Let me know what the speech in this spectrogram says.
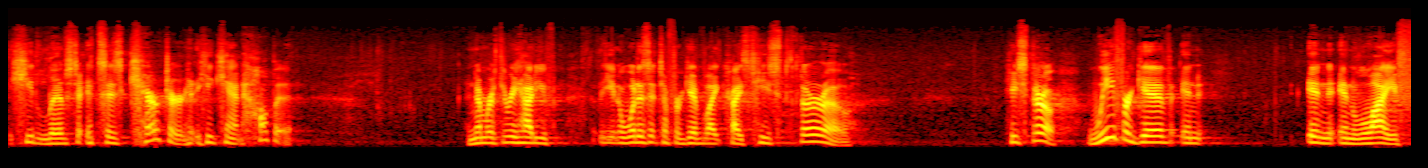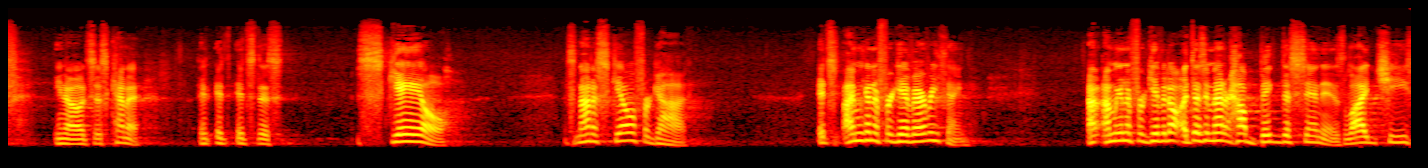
he lives, to, it's his character. He can't help it. And number three, how do you, you know, what is it to forgive like Christ? He's thorough. He's thorough. We forgive in, in, in life, you know, it's this kind of, it, it, it's this scale. It's not a scale for God. It's, I'm going to forgive everything. I'm going to forgive it all. It doesn't matter how big the sin is lied, cheat,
